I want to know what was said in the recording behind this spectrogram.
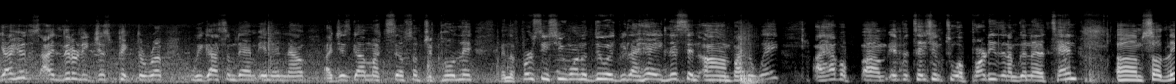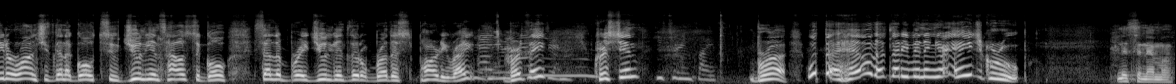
Y'all hear this? I literally just picked her up. We got some damn In-N-Out. I just got myself some Chipotle, and the first thing she want to do is be like, "Hey, listen. Um, by the way, I have a um invitation to a party that I'm gonna attend. Um, so later on, she's gonna go to Julian's house to go celebrate Julian's little brother's party, right? Birthday? Christian? He's turning five. Bruh, what the hell? That's not even in your age group. Listen, Emma,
